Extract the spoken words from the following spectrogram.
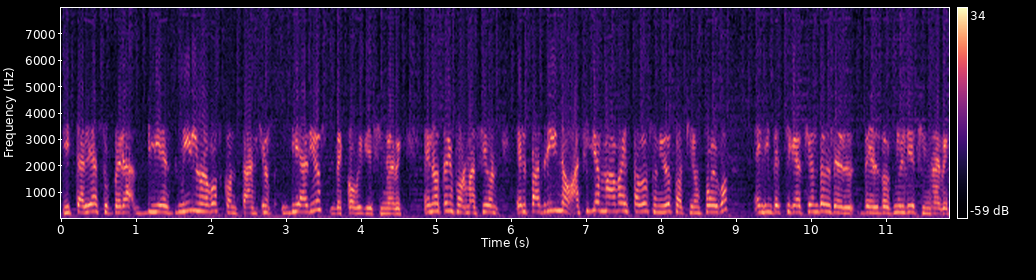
Italia supera 10 mil nuevos contagios diarios de COVID-19. En otra información, el padrino, así llamaba Estados Unidos o aquí en fuego, en investigación del, del, del 2019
